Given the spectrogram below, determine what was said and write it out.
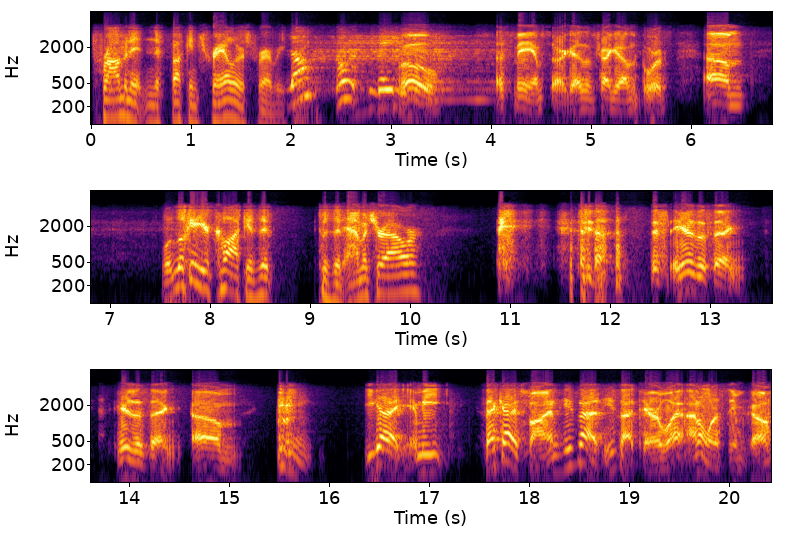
prominent in the fucking trailers for everything. Whoa, that's me. I'm sorry, guys. I'm trying to get on the boards. Um, Well, look at your clock. Is it was it amateur hour? this here's the thing. Here's the thing. Um, you got. I mean, that guy's fine. He's not. He's not terrible. I, I don't want to see him go.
